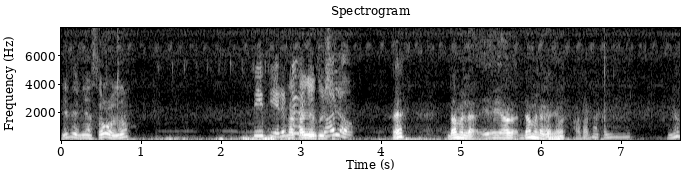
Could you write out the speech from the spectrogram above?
Ese venía solo, ¿no? Sí, tiene que caña venir solo. ¿Eh? Dame la, eh, dame la caña. ¿eh? Agarra la caña. Mira.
